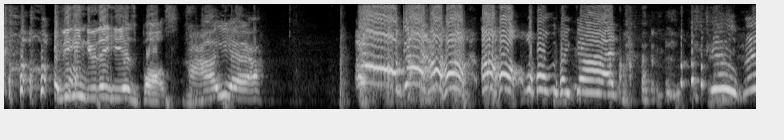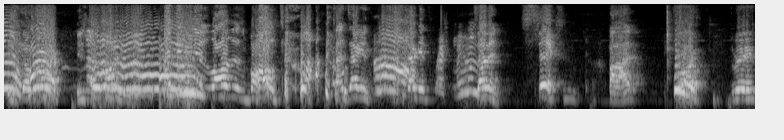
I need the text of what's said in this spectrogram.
if he can do that, he has balls. Ah, yeah. Oh god! Oh, oh, oh my god! Dude, He's still going. Ah! He's still going. Ah! I think he just lost his balls. 10 seconds. Ah! 10 Ah, seconds. frick, man. Seven, six, five, Four, three,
